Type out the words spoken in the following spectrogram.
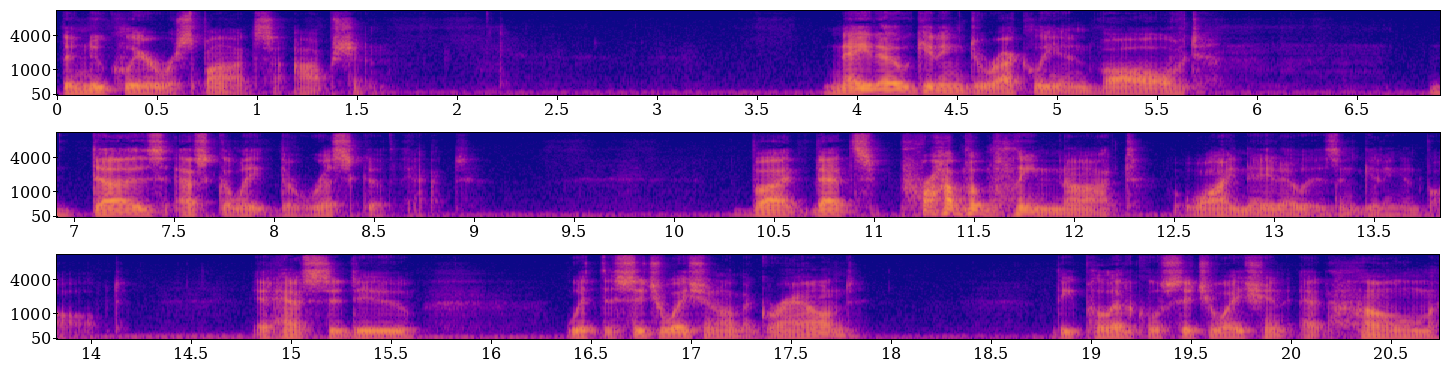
the nuclear response option, NATO getting directly involved does escalate the risk of that. But that's probably not why NATO isn't getting involved. It has to do with the situation on the ground, the political situation at home,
